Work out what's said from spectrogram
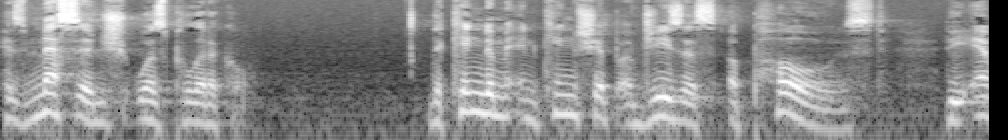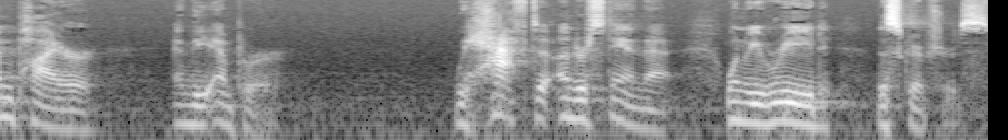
His message was political. The kingdom and kingship of Jesus opposed the empire and the emperor. We have to understand that when we read the scriptures.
